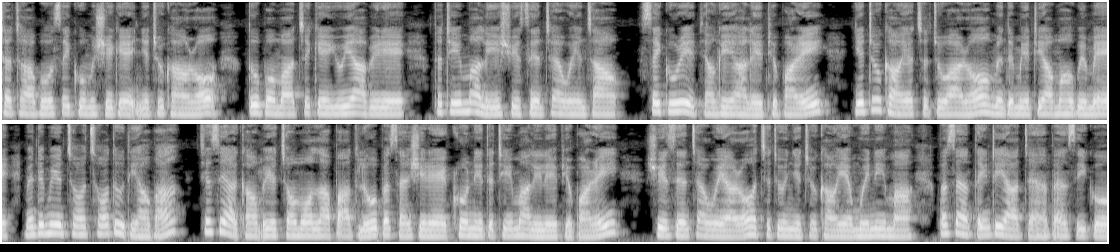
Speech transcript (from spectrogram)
ထပ်ထားဖို့စိတ်ကိုမရှိခဲ့ညစ်တုကတော့သူ့ပေါ်မှာချစ်ခင်ယူရပြီးတဲ့တတိမလေးရွှေစင်ထက်ဝင်ကြောင်းစိတ်ကူးတွေပြောင်းခဲ့ရလဲဖြစ်ပါတယ်။ညတုကောင်ရဲ့ချစ်တူကတော့မင်းသမီးတယောက်မဟုတ်ပေမဲ့မင်းသမီးချောချောသူတယောက်ပါ။ချစ်စရာကောင်းပြီးချောမောလာပါသလိုပတ်စံရှိတဲ့ခရိုနီတတိမလေးလည်းဖြစ်ပါတယ်။ ရွှေစင်ချက်ဝင်ရတော့ချစ်တူညစ်တူကောင်ရဲ့မွေးနေ့မှာပတ်စံသိန်းတရာတန်ပန်းစီကို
